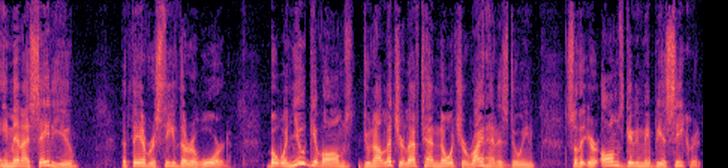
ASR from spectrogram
Amen, I say to you, that they have received their reward. But when you give alms, do not let your left hand know what your right hand is doing, so that your almsgiving may be a secret,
